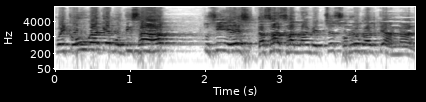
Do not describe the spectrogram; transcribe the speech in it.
ਕੋਈ ਕਹੂਗਾ ਕਿ ਮੋਦੀ ਸਾਹਿਬ, ਤੁਸੀਂ ਇਸ 10 ਸਾਲਾਂ ਵਿੱਚ ਸੁਣਿਓ ਗੱਲ ਧਿਆਨ ਨਾਲ।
